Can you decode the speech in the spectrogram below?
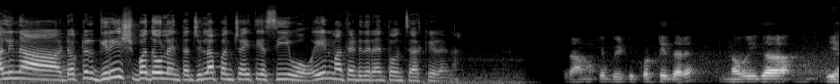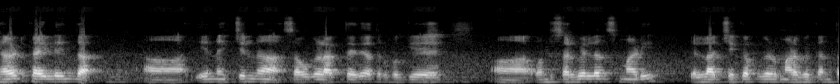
ಅಲ್ಲಿನ ಡಾಕ್ಟರ್ ಗಿರೀಶ್ ಬದೋಲ್ ಅಂತ ಜಿಲ್ಲಾ ಪಂಚಾಯಿತಿಯ ಸಿಇಒ ಏನು ಮಾತಾಡಿದ್ದಾರೆ ಅಂತ ಒಂದ್ಸಲ ಕೇಳೋಣ. ಗ್ರಾಮಕ್ಕೆ ಭೇಟಿ ಕೊಟ್ಟಿದ್ದಾರೆ. ನಾವೀಗ ಈ ಹರ್ಟ್ ಕಾಯಿಲೆಯಿಂದ ಏನು ಹೆಚ್ಚಿನ ಸಾವುಗಳಾಗ್ತಾ ಇದೆ, ಅದ್ರ ಬಗ್ಗೆ ಒಂದು ಸರ್ವೆಲೆನ್ಸ್ ಮಾಡಿ, ಎಲ್ಲ ಚೆಕಪ್ಗಳು ಮಾಡಬೇಕಂತ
